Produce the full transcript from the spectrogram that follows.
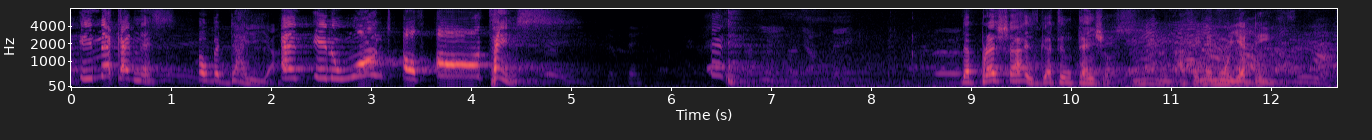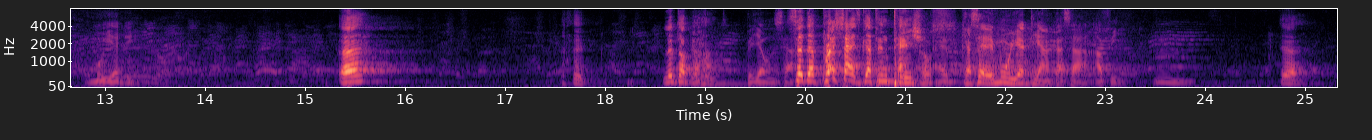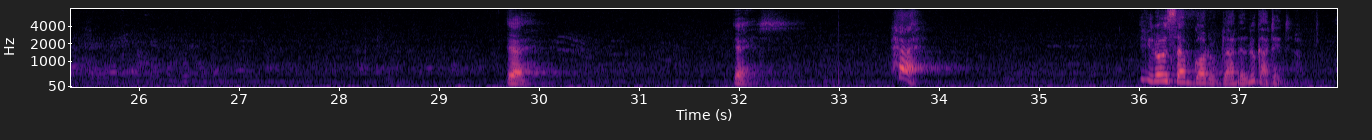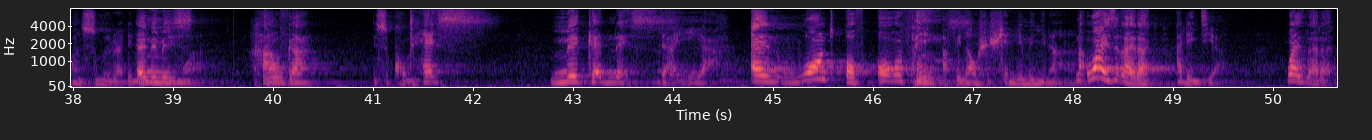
in nakedness yɛya and in want of all things. Hey. The pressure is getting tensions. afei na ɛmu yɛ den ɛmu yɛ den Eh? Lift up your hand. Pagya wo nsa Say the pressure is getting tensions. Ka sɛ ɛmu yɛ den ankasa afei Yeah. Yeah. Yes. Hey. If you don't serve God with gladness, look at it. wansom awurade ne Enemies, hunger, thirst, nakedness, and want of all things. afei na wohwehwɛ nneɛma nyinaa Now, why is it like that? Why is it like that?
